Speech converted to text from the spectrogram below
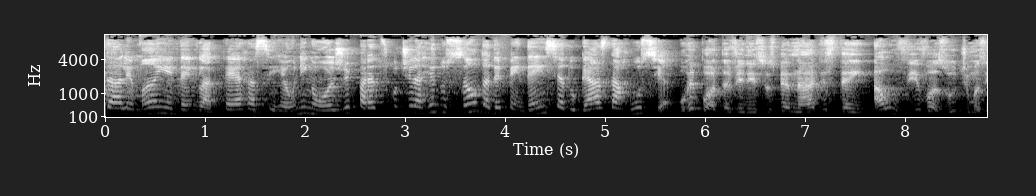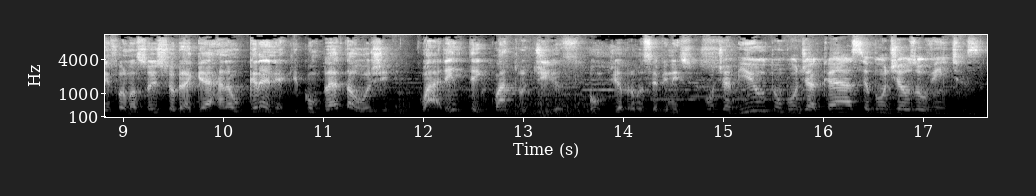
da Alemanha e da Inglaterra se reúnem hoje para discutir a redução da dependência do gás da Rússia. O repórter Vinícius Bernardes tem ao vivo as últimas informações sobre a guerra na Ucrânia, que completa hoje 44 dias. Bom dia para você, Vinícius. Bom dia, Milton. Bom dia, Cássia. Bom dia aos ouvintes.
